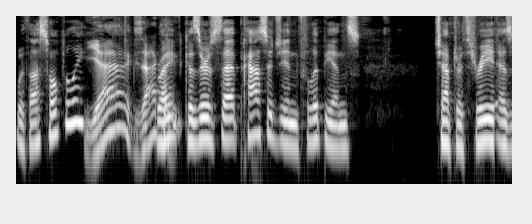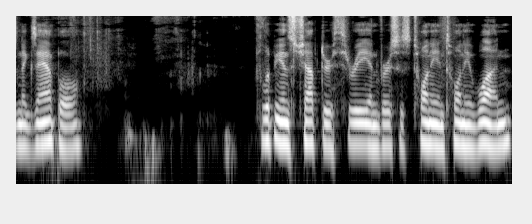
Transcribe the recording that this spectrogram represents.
with us, hopefully. yeah, exactly. Right? Because there's that passage in Philippians chapter 3 as an example. Philippians chapter 3 and verses 20 and 21,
